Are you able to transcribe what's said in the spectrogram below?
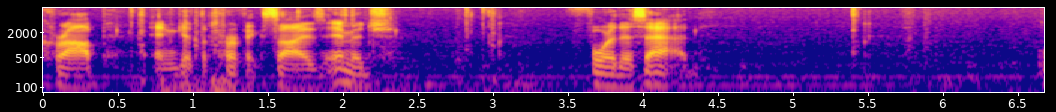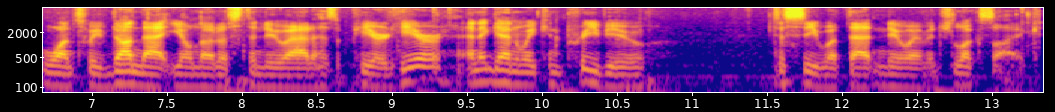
crop and get the perfect size image for this ad. Once we've done that, you'll notice the new ad has appeared here, and again we can preview to see what that new image looks like.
